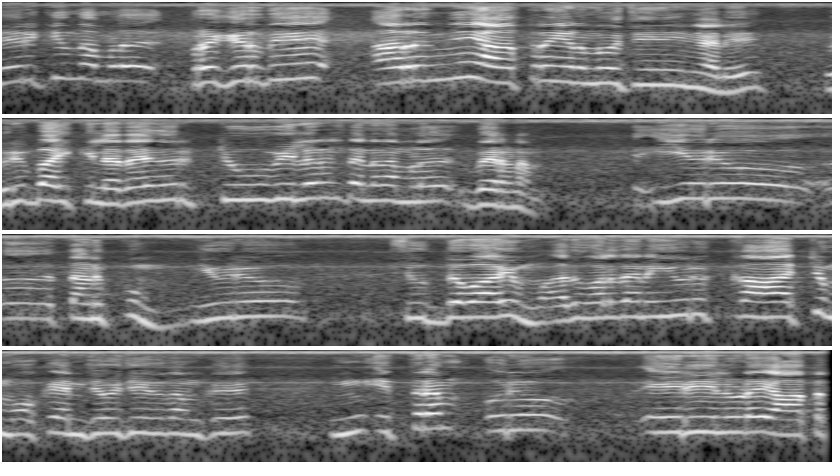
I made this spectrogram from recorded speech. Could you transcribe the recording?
ശരിക്കും നമ്മൾ പ്രകൃതിയെ അറിഞ്ഞ് യാത്ര ചെയ്യണം എന്ന് വെച്ച് കഴിഞ്ഞാൽ ഒരു ബൈക്കിൽ അതായത് ഒരു ടൂ വീലറിൽ തന്നെ നമ്മൾ വരണം. ഈ ഒരു തണുപ്പും ഈ ഒരു ശുദ്ധവായും അതുപോലെ തന്നെ ഈ ഒരു കാറ്റും ഒക്കെ എൻജോയ് ചെയ്ത് നമുക്ക് ഇത്തരം ഒരു ഏരിയയിലൂടെ യാത്ര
